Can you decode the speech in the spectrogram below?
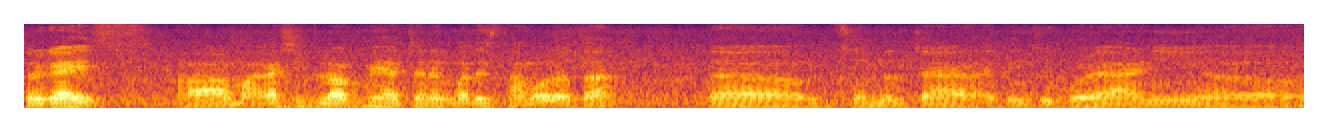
तर काहीच हा मागाशी ब्लॉग मी अचानक मध्येच थांबवला होता. तर सोनलच्या आय थिंक गोळ्या आणि अं,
